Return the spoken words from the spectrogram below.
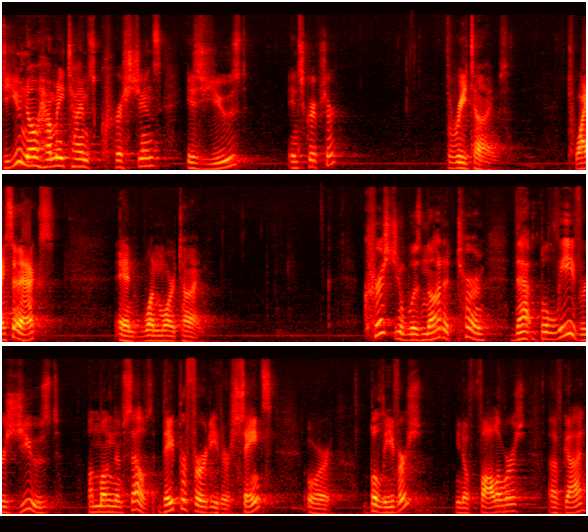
Do you know how many times Christians is used in Scripture? Three times. Twice in Acts and one more time. Christian was not a term that believers used among themselves. They preferred either saints or believers, you know, followers of God.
